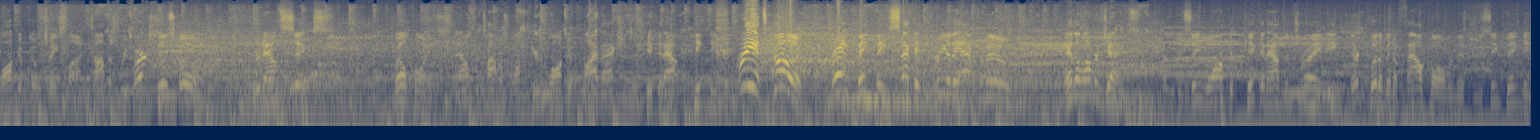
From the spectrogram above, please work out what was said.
Walkup goes baseline. Thomas reverse, he'll score. We're down six. 12 points now for Thomas Walkup. Here's Walkup, live action. Kick it out. Pinckney for three. It's good. Trey Pinckney, second three of the afternoon. And the Lumberjacks see Walkup kicking out the Trey. He, there could have been a foul call in this. You see Pinckney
